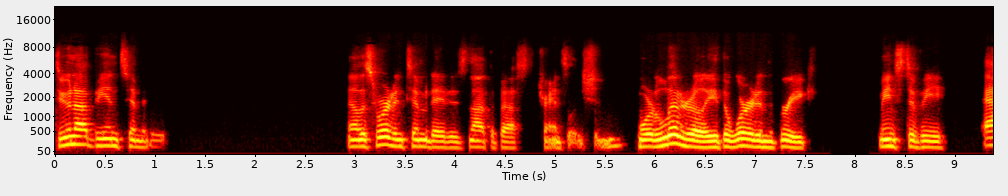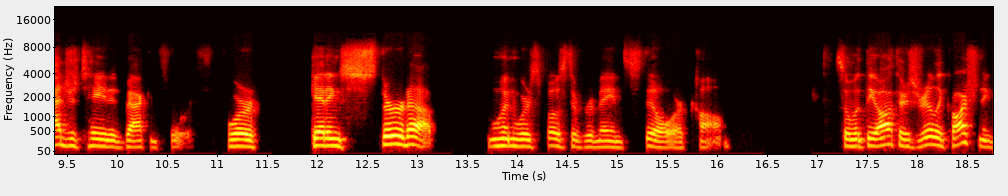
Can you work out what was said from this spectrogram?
Do not be intimidated. Now, this word intimidated is not the best translation. More literally, the word in the Greek means to be agitated back and forth or getting stirred up when we're supposed to remain still or calm. So, what the author is really cautioning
